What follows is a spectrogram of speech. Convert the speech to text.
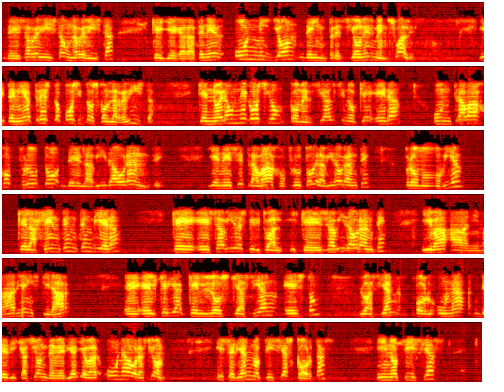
de esa revista una revista que llegará a tener un millón de impresiones mensuales. Y tenía tres propósitos con la revista, que no era un negocio comercial, sino que era un trabajo fruto de la vida orante. Y en ese trabajo fruto de la vida orante promovía que la gente entendiera que esa vida espiritual y que esa vida orante iba a animar y a inspirar eh, él quería que los que hacían esto lo hacían por una dedicación, debería llevar una oración y serían noticias cortas y noticias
